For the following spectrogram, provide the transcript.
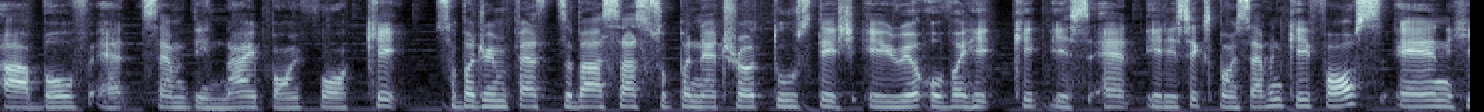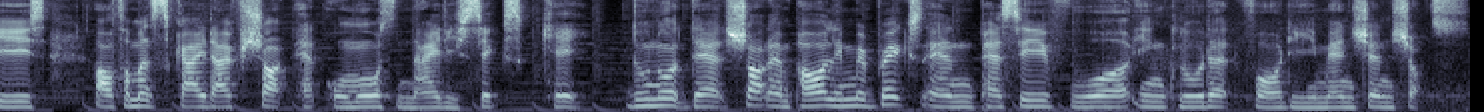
are both at 79.4k. Super Dreamfest Tsubasa's Supernatural 2-stage aerial overhead kick is at 86.7k force and his ultimate skydive shot at almost 96k. Do note that shot and power limit breaks and passive were included for the mentioned shots.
